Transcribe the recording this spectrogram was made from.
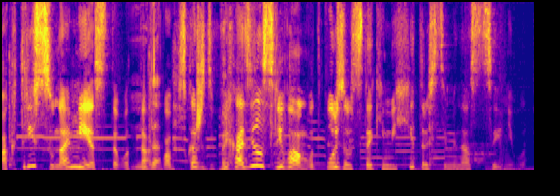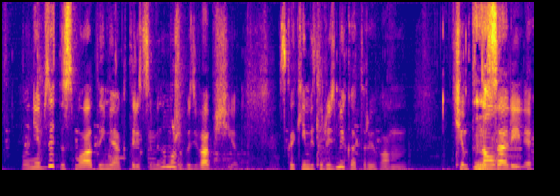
актрису на место. Вот так. Да. Вам скажите, приходилось ли вам вот пользоваться такими хитростями на сцене? Вот? Ну, не обязательно с молодыми актрисами, но, может быть, вообще с какими-то людьми, которые вам чем-то ну, насолили?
